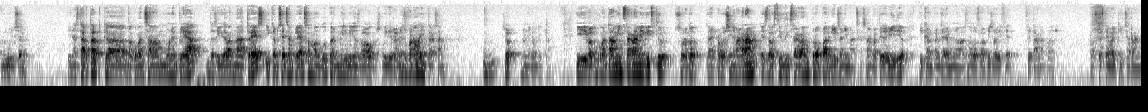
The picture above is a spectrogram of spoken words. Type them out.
producte. Sí, sí. I una startup que va començar amb un empleat, de seguida van anar a 3 i que amb 16 empleats s'han vengut per 1.000 milions de dòlars. Vull dir, realment és un fenomen interessant. Mhm. Això no n'hi ha cap dubte. I com comentàvem, Instagram i Gipsture, sobretot, eh, perdó, Cinemagram, és de l'estil d'Instagram però per GIFs animats, que són a partir de vídeo i que en penjarem una de les notes de l'episodi fet, fet ara per, pels que estem aquí xerrant.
